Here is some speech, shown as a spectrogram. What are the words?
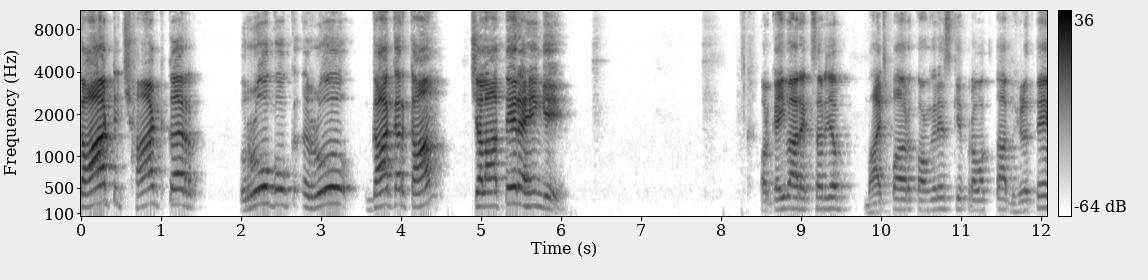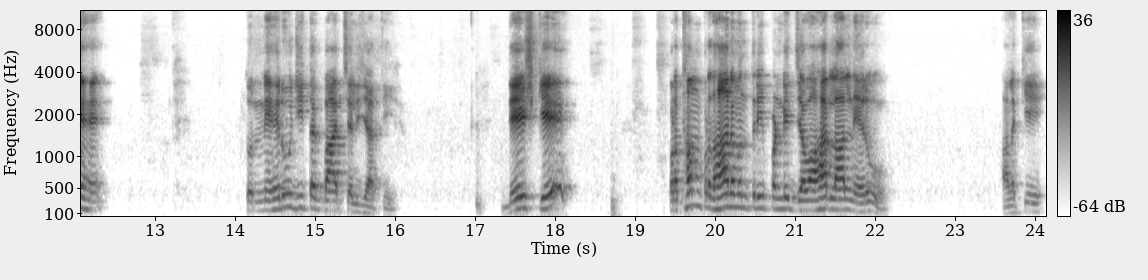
काट छाट कर रो गो रो गा कर काम चलाते रहेंगे। और कई बार अक्सर जब भाजपा और कांग्रेस के प्रवक्ता भिड़ते हैं तो नेहरू जी तक बात चली जाती है। देश के प्रथम प्रधानमंत्री पंडित जवाहरलाल नेहरू। हालाँकि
